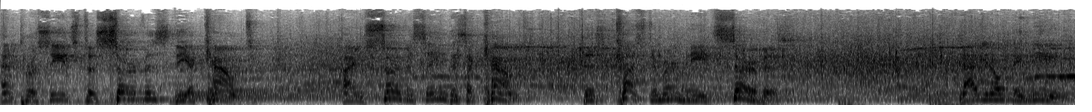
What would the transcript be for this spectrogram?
and proceeds to service the account. I'm servicing this account. This customer needs service. Now you know what they mean.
